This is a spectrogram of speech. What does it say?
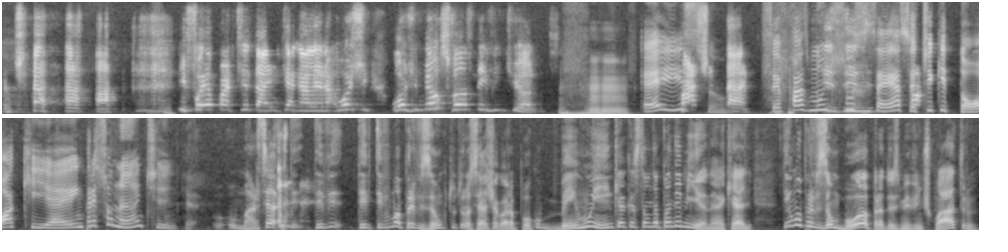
e foi a partir daí que a galera. Hoje, hoje meus fãs têm 20 anos. É isso. Você faz muito sucesso, é TikTok, é impressionante. O o Márcia, te- teve, teve, teve uma previsão que tu trouxeste agora há pouco bem ruim, que é a questão da pandemia, né, Kelly? Tem uma previsão boa para 2024?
